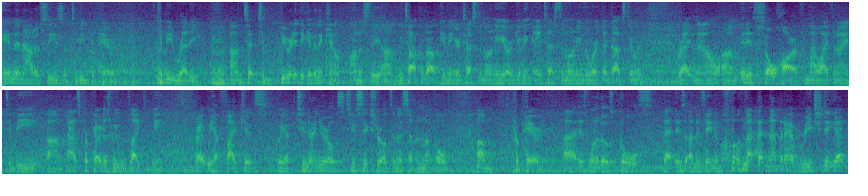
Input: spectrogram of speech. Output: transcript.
in and out of season, to be prepared, to be ready, um, to, to be ready to give an account. Honestly, um, we talk about giving your testimony or giving a testimony of the work that God's doing. Right now, um, it is so hard for my wife and I to be um, as prepared as we would like to be. Right? We have five kids. We have two nine-year-olds, two six-year-olds, and a seven-month-old. Um, prepared uh, is one of those goals that is unattainable. not that not that I have reached it yet,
